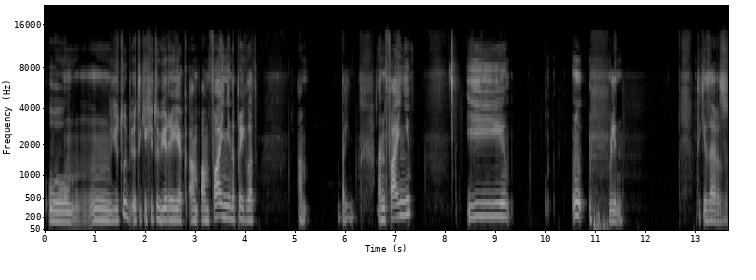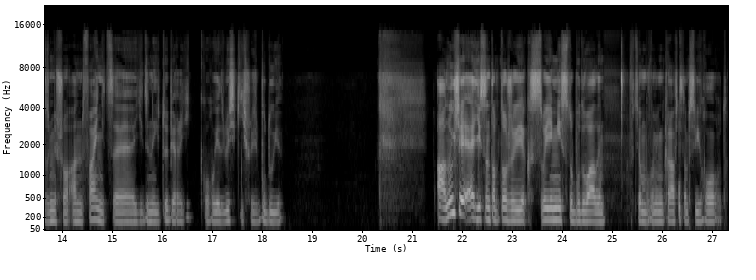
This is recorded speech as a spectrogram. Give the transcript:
у Ютубі, таких ютуберів, як Ам- Амфайні, наприклад. Ам... Блін. Анфайні. І. Ну, блін. Таки зараз зрозумів, що Анфайні це єдиний ютубер, якого я дивлюсь, який щось будує. А, ну і ще Едісон там теж як своє місто будували в цьому в Мінкрафті, там свій город.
